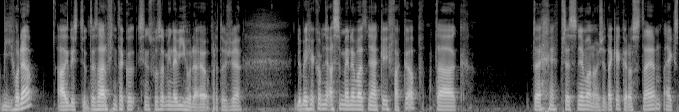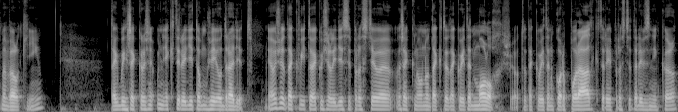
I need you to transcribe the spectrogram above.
výhoda, a když to je zároveň takovým způsobem i nevýhoda, jo, protože kdybych jako měl asi jmenovat nějaký fuck up, tak to je přesně ono, že tak jak rostem a jak jsme velký, tak bych řekl, že u některých lidí to může i odradit. Jo, že takový to, jako že lidi si prostě řeknou, no tak to je takový ten moloch, že jo? to je takový ten korporát, který prostě tady vznikl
